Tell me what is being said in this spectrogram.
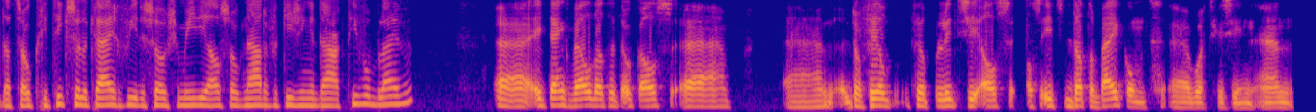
dat ze ook kritiek zullen krijgen via de social media... als ze ook na de verkiezingen daar actief op blijven? Uh, ik denk wel dat het ook als, door veel, veel politici als, als iets dat erbij komt wordt gezien. En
